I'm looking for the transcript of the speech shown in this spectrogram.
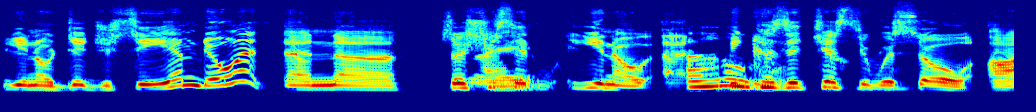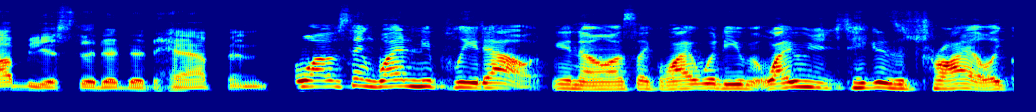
you know did you see him do it and uh so she Right. said you know uh, Oh because it just it was so obvious that it had happened Well, I was saying, why didn't he plead out? You know, I was like, why would you? Why would you take it as a trial? Like,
